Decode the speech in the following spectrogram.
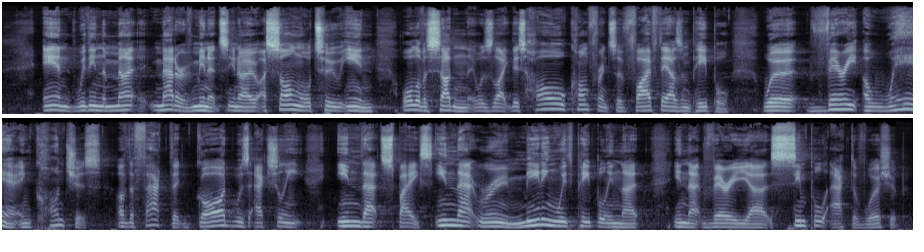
And within the ma- matter of minutes, you know, a song or two in, all of a sudden it was like this whole conference of 5,000 people were very aware and conscious of the fact that God was actually in that space, in that room, meeting with people in that, in that very uh, simple act of worship.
